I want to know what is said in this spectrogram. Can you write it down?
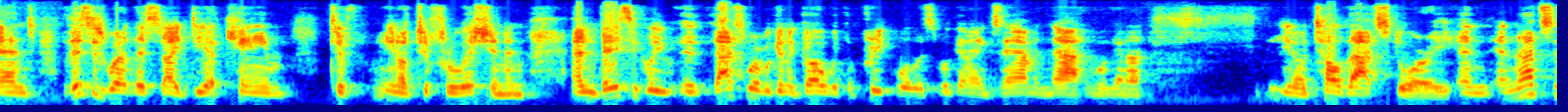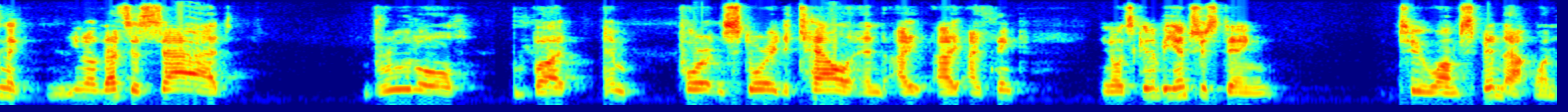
and this is where this idea came to you know to fruition. And and basically that's where we're going to go with the prequel is we're going to examine that and we're going to you know tell that story. And and that's an you know that's a sad brutal but important story to tell. And i i, I think you know it's going to be interesting to um, spin that one.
